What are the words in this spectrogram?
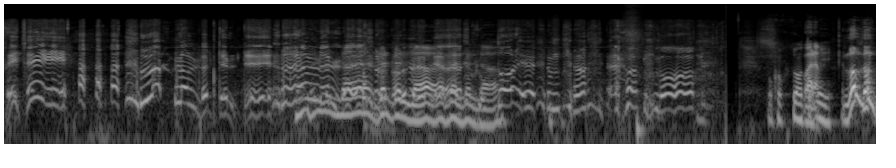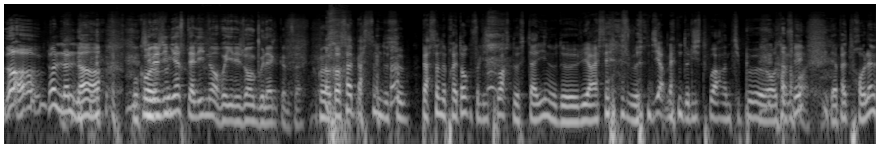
fêté. Donc, on- entend- Voilà. oui. J'imagine bien Staline envoyer les gens au goulag comme ça. Quand on entend ça, personne, de se, personne ne prétend qu'on fait l'histoire de Staline ou de l'URSS, je veux dire même de l'histoire un petit peu euh, retouchée, Non, il n'y a pas de problème,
